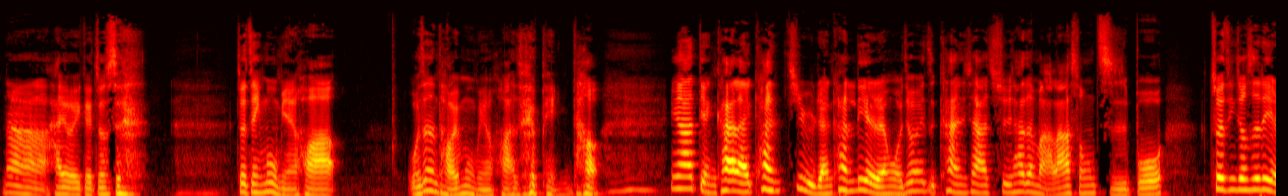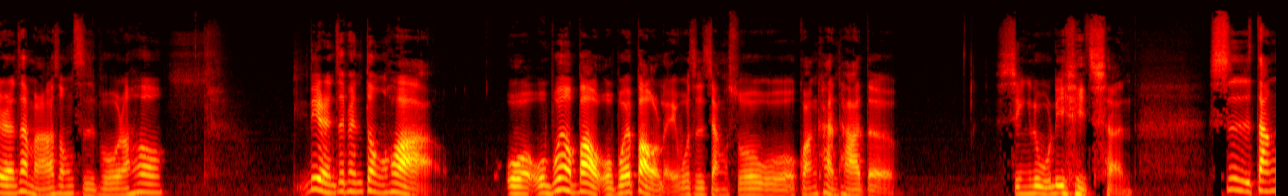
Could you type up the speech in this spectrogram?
那还有一个就是最近木棉花，我真的讨厌木棉花这个频道，因为他点开来看巨人、看猎人，我就一直看下去。他的马拉松直播，最近就是猎人在马拉松直播，然后猎人这篇动画。我我不会爆，我不会爆雷，我只是讲说我观看他的心路历程，是当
